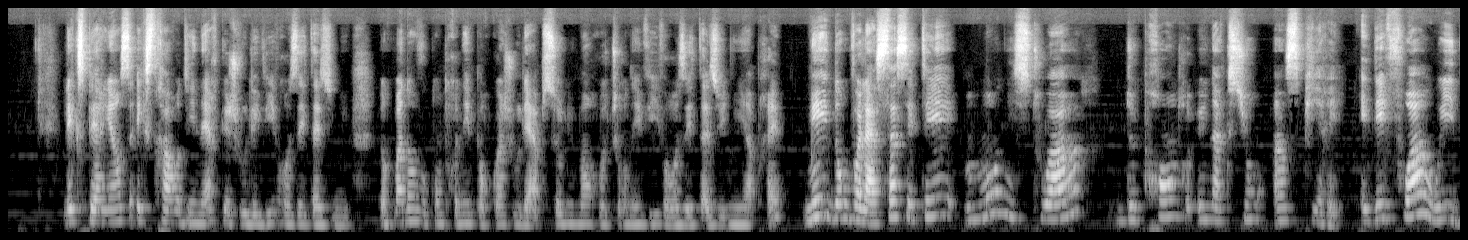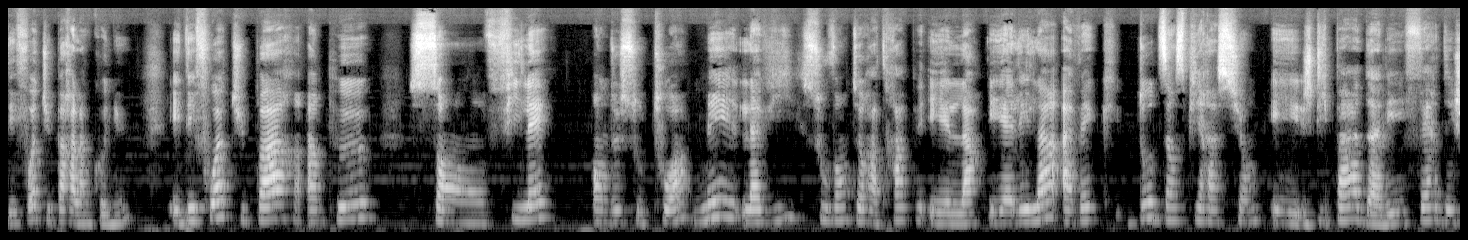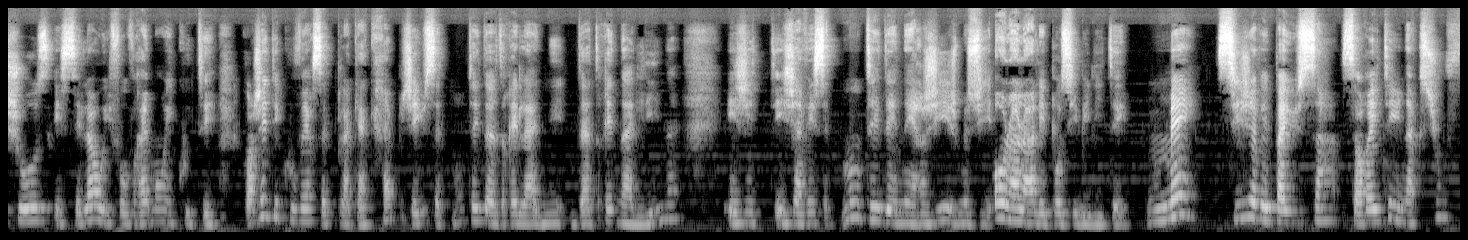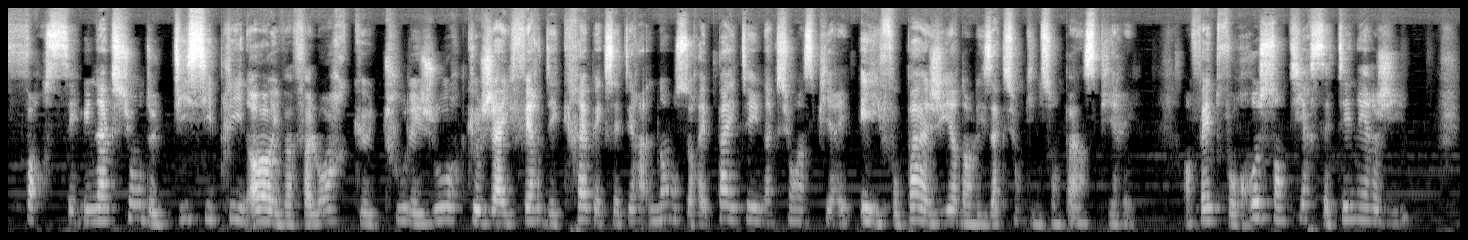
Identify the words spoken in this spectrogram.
l'expérience extraordinaire que je voulais vivre aux États-Unis. Donc maintenant, vous comprenez pourquoi je voulais absolument retourner vivre aux États-Unis après. Mais donc voilà, ça c'était mon histoire de prendre une action inspirée. Et des fois, oui, des fois tu pars à l'inconnu et des fois tu pars un peu sans filet en dessous de toi, mais la vie souvent te rattrape et est là. Et elle est là avec d'autres inspirations. Et je dis pas d'aller faire des choses et c'est là où il faut vraiment écouter. Quand j'ai découvert cette plaque à crêpes, j'ai eu cette montée d'adrénaline et j'avais cette montée d'énergie. Je me suis dit, oh là là, les possibilités. Mais si j'avais pas eu ça, ça aurait été une action forcée, une action de discipline. Oh, il va falloir que tous les jours que j'aille faire des crêpes, etc. Non, ça aurait pas été une action inspirée. Et il faut pas agir dans les actions qui ne sont pas inspirées. En fait, faut ressentir cette énergie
